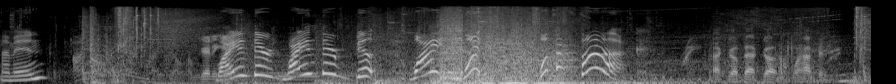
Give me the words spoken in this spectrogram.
I'm in. I'm Why is there? Why is there bill Why? What? What the fuck? Back up, back up. What happened?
